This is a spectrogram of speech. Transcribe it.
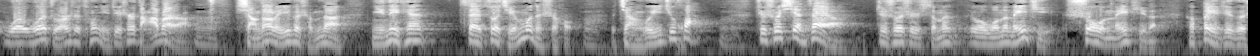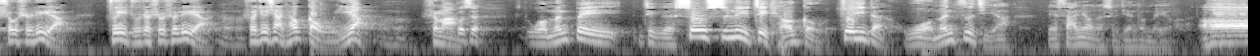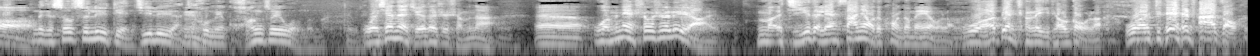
我我主要是从你这身打扮啊，嗯想到了一个什么呢？你那天在做节目的时候嗯讲过一句话嗯，就说现在啊，就说是什么？呃我们媒体说我们媒体的，说被这个收视率啊追逐着收视率啊，嗯说就像条狗一样，嗯是吗？不是，我们被这个收视率这条狗追的，我们自己啊，连撒尿的时间都没有了。哦，那个收视率、点击率啊，嗯在后面狂追我们嘛，对不对？我现在觉得是什么呢？呃，我们那收视率啊，妈急的连撒尿的空都没有了。我变成了一条狗了，我追着它走，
